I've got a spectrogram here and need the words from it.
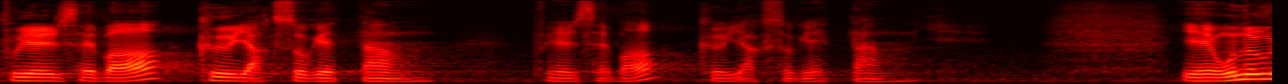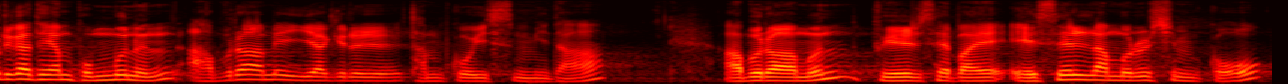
부엘세바 그 약속의 땅. 부엘세바 그 약속의 땅. 예, 오늘 우리가 대한 본문은 아브라함의 이야기를 담고 있습니다. 아브라함은 부엘세바에 에셀 나무를 심고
